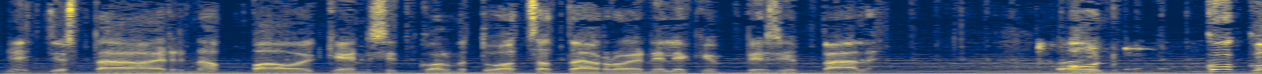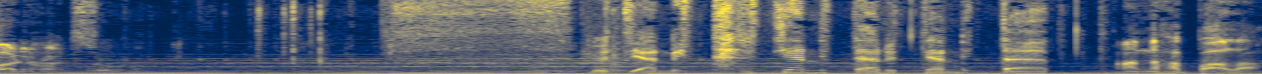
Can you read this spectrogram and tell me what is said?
Nyt jos tää Airi nappaa oikein, niin sit 3100 euroa ja 40 siihen päälle. On kokonaan sun. Nyt jännittää, nyt jännittää, nyt jännittää. Annahan palaa.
